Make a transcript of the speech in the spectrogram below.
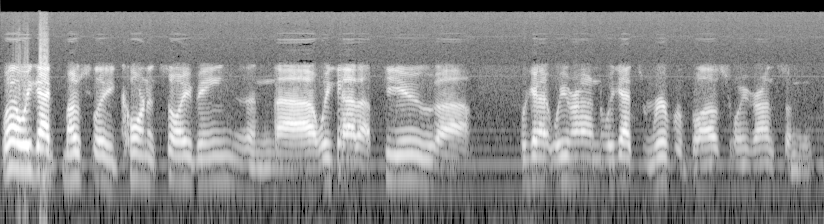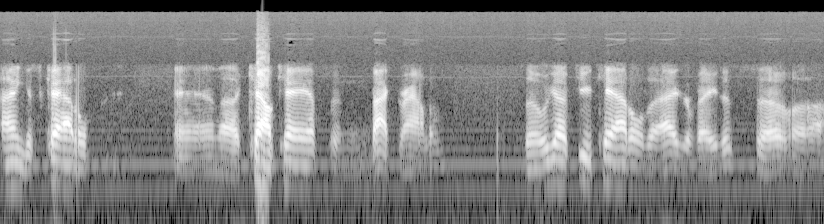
Well, we got mostly corn and soybeans, and uh, we got a few. Uh, we got we run we got some river bluffs. We run some Angus cattle and uh, cow calf and background them. So we got a few cattle to aggravate us. So uh,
